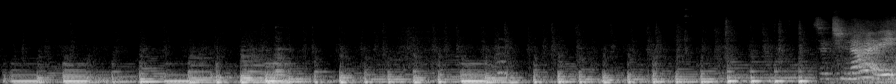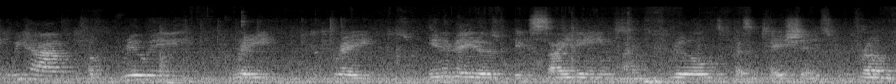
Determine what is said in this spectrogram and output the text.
So tonight, we have a really great, great, innovative, exciting, I'm thrilled presentation from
